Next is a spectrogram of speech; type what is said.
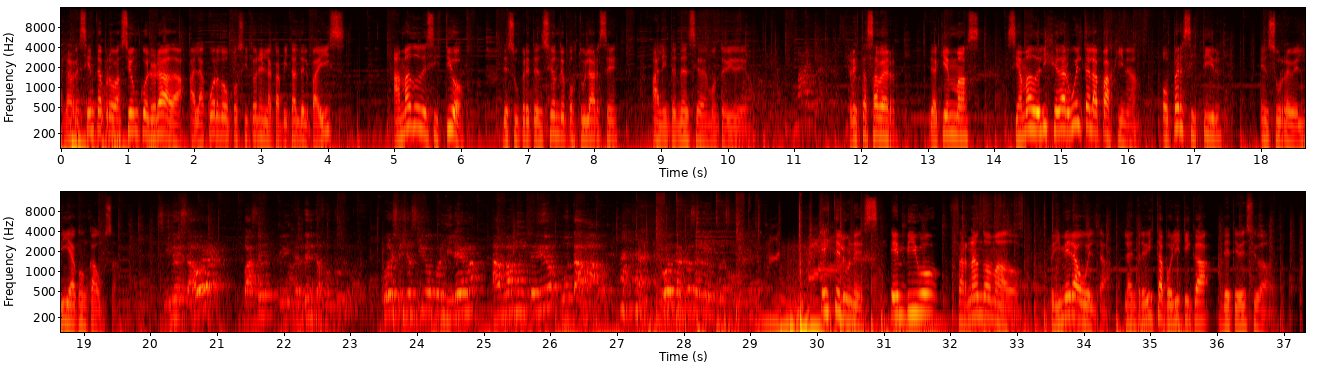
Tras la reciente aprobación colorada al acuerdo opositor en la capital del país, Amado desistió de su pretensión de postularse a la Intendencia de Montevideo. Resta saber, de aquí en más, si Amado elige dar vuelta a la página o persistir en su rebeldía con causa. Si no es ahora, va a ser el intendente a futuro. Por eso yo sigo con mi lema, ama Montevideo, vota Amado. Otra cosa no. Este lunes, en vivo, Fernando Amado, primera vuelta, la entrevista política de TV Ciudad.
